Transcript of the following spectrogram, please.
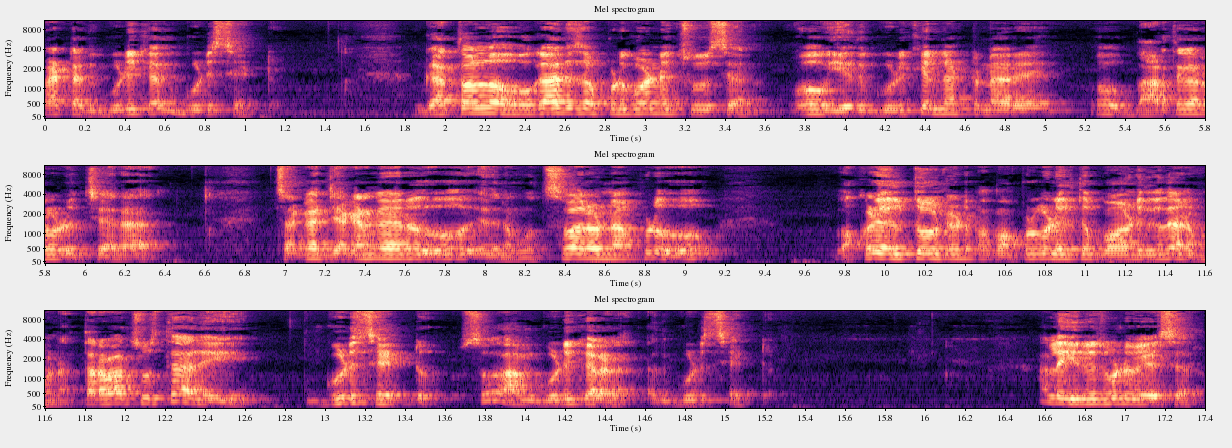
బట్ అది గుడి కాదు గుడి సెట్. గతంలో ఉగాది అప్పుడు కూడా నేను చూశాను. ఓ ఏది గుడికి వెళ్ళినట్టున్నారే? ఓ భారత గారు కూడా వచ్చారా? చక్కగా జగన్ గారు ఏదైనా ఉత్సవాలు ఉన్నప్పుడు ఒక్కడే వెళ్తూ ఉంటాడు పాపం అప్పుడు కూడా వెళ్తే బాగుండేది కదా అనుకున్నా. తర్వాత చూస్తే అది గుడి సెట్ సో ఆమె గుడికి వెళ్ళాలి. అది గుడి సెట్. అలా ఈరోజు కూడా వేశారు.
